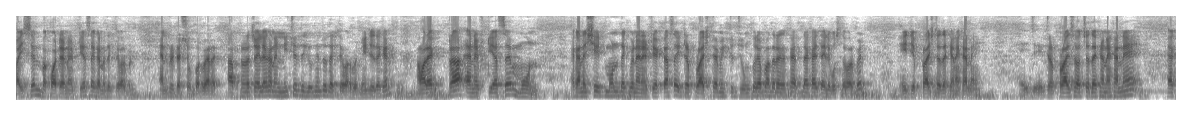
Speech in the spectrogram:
পাইছেন বা কয়টা এনএফটি আছে এখানে দেখতে পারবেন। এনএফটিটা শো করবে। আর আপনারা চাইলে এখানে নিচের দিকেও কিন্তু দেখতে পারবেন। এই যে দেখেন, আমার একটা এনএফটি আছে মুন এখানে শেড মন দেখবেন এনএফটি একটা আছে। এটার প্রাইসটা আমি একটু জুম করে আপনাদের দেখা- দেখাই, তাইলে বুঝতে পারবেন। এই যে প্রাইসটা দেখেন এখানে। এই যে এটার প্রাইস হচ্ছে দেখেন এখানে এক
